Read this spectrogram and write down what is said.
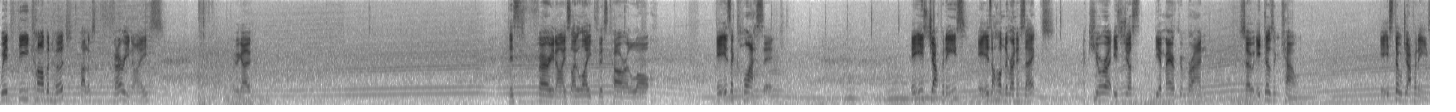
with the carbon hood. That looks very nice. Here we go. This is very nice. I like this car a lot. It is a classic. It is Japanese. It is a Honda NSX. Acura is just the American brand, so it doesn't count. It is still Japanese.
